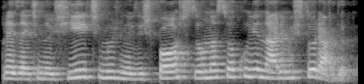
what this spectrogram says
presente nos ritmos, nos esportes ou na sua culinária misturada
